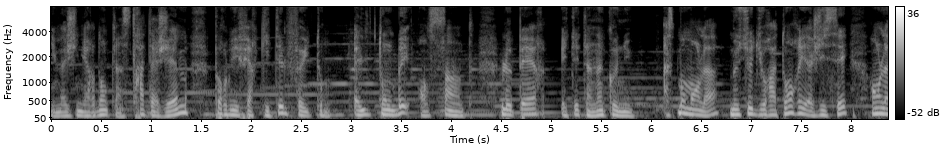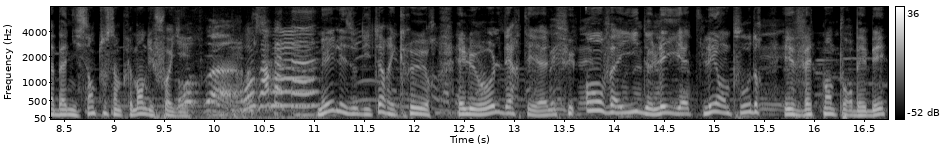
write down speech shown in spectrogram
imaginèrent donc un stratagème pour lui faire quitter le feuilleton. Elle tombait enceinte. Le père était un inconnu. À ce moment-là, Monsieur Duraton réagissait en la bannissant tout simplement du foyer. Bonsoir papa Mais les auditeurs y crurent et le hall d'RTL fut envahi de layettes, lait en poudre et vêtements pour bébé.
